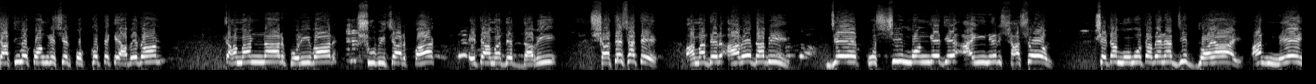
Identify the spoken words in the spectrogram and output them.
জাতীয় কংগ্রেসের পক্ষ থেকে আবেদন। তামান্নার পরিবার সুবিচার পাক এটা আমাদের দাবি। সাথে সাথে আমাদের আরও দাবি যে পশ্চিমবঙ্গে যে আইনের শাসন সেটা মমতা ব্যানার্জির দয়ায় আর নেই।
